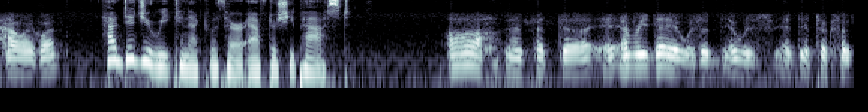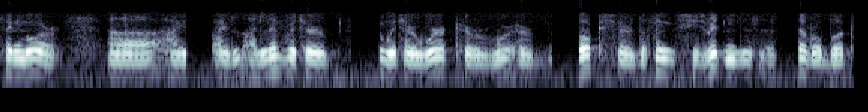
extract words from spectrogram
How I what? How did you reconnect with her after she passed? Ah, that, that uh, every day it was a, it was it, it took something more. Uh, I, I I lived with her, with her work, her her books, or the things she's written, uh, several books,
